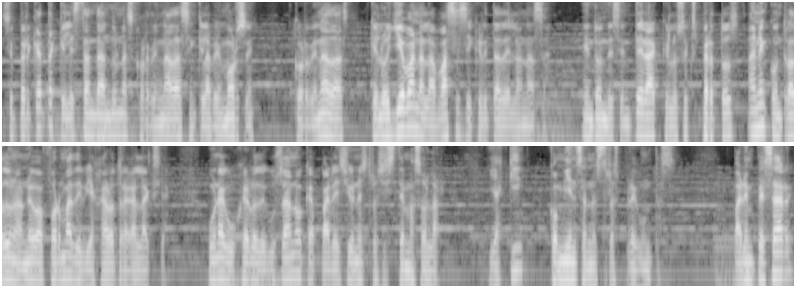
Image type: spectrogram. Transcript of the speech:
se percata que le están dando unas coordenadas en clave Morse, coordenadas que lo llevan a la base secreta de la NASA, en donde se entera que los expertos han encontrado una nueva forma de viajar a otra galaxia, un agujero de gusano que apareció en nuestro sistema solar. Y aquí comienzan nuestras preguntas. Para empezar,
